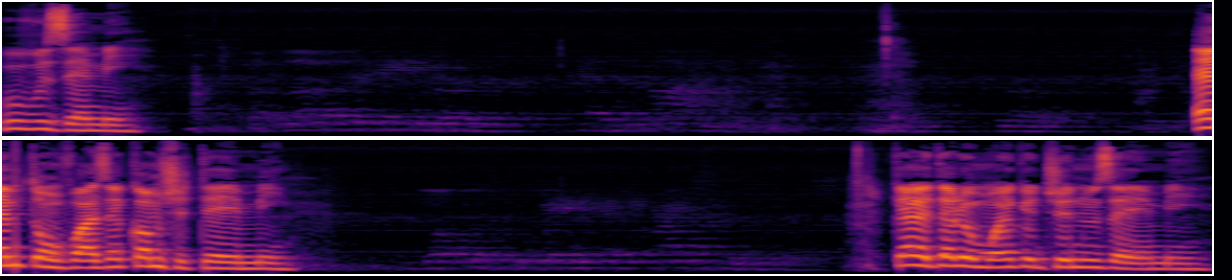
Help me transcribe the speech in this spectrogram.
vous vous aimez. Aime ton voisin comme je t'ai aimé. Quel était le moyen que Dieu nous a aimés?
